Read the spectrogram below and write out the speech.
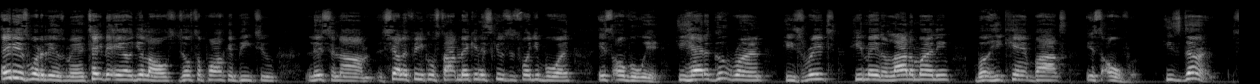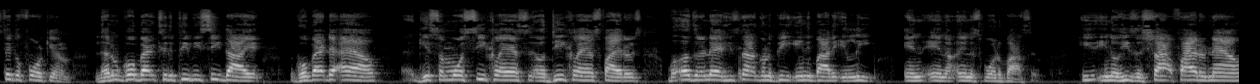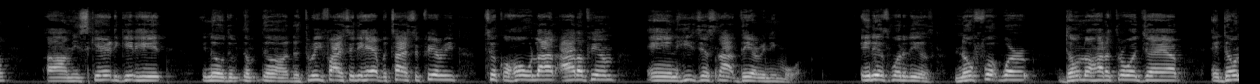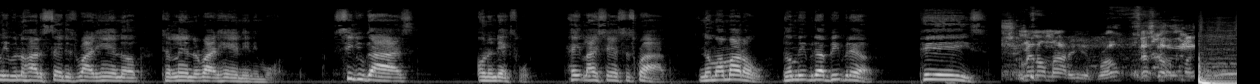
It is what it is, man. Take the L, you lost. Joseph Parker beat you. Listen, um, Shelly Finkel, stop making excuses for your boy. It's over with. He had a good run. He's rich. He made a lot of money, but he can't box. It's over. He's done. Stick a fork in him. Let him go back to the PBC diet. Go back to Al. Get some more C-class or D-class fighters. But other than that, he's not going to be anybody elite in in uh, in the sport of boxing. He, you know, he's a shot fighter now. Um, he's scared to get hit. You know, the the, the, the three fights that he had with Tyson Fury took a whole lot out of him, and he's just not there anymore. It is what it is. No footwork, don't know how to throw a jab, and don't even know how to set his right hand up to land the right hand anymore. See you guys on the next one. Hate, like, share, subscribe. You know my motto. Don't meet me there, beat me there. Peace. Man, I'm out of here, bro. Let's go.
